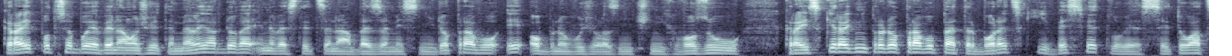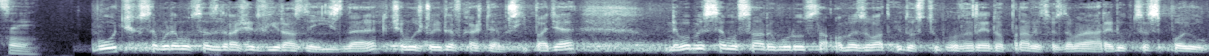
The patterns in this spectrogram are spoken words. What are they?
Kraj potřebuje vynaložit miliardové investice na bezemisní dopravu i obnovu železničních vozů. Krajský radní pro dopravu Petr Borecký vysvětluje situaci. Buď se bude muset zdražit výrazně jízdné, k čemuž dojde v každém případě, nebo by se musela do budoucna omezovat i dostupnost veřejné dopravy, což znamená redukce spojů,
